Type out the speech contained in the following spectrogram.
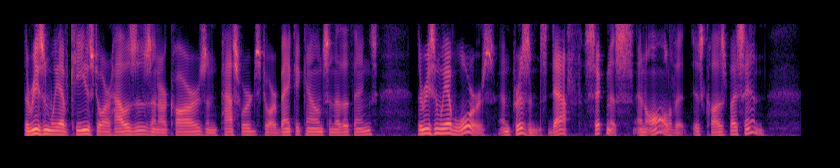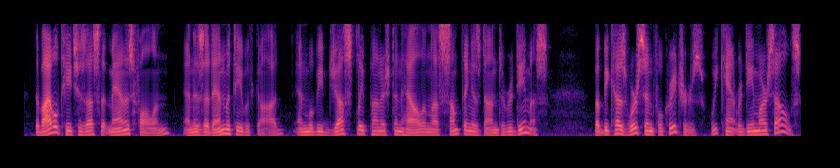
The reason we have keys to our houses and our cars and passwords to our bank accounts and other things, the reason we have wars and prisons, death, sickness, and all of it is caused by sin. The Bible teaches us that man is fallen and is at enmity with God and will be justly punished in hell unless something is done to redeem us. But because we're sinful creatures, we can't redeem ourselves.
